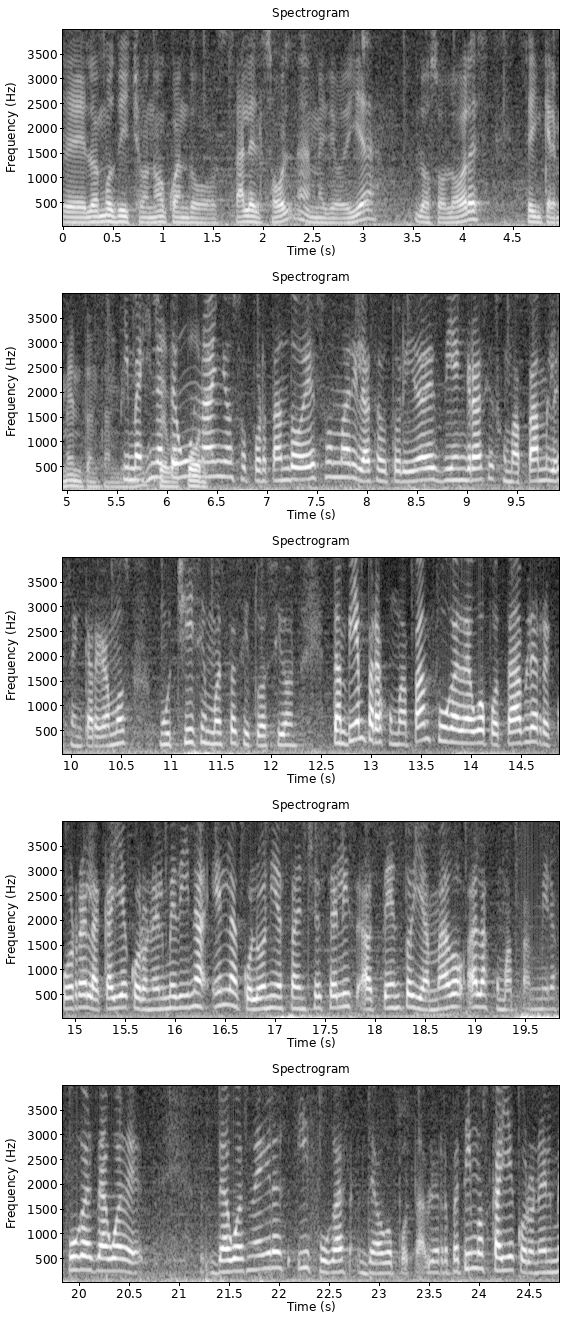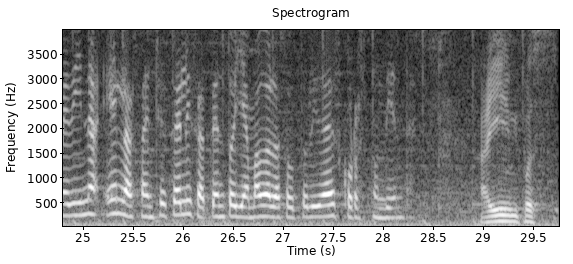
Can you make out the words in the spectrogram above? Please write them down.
eh, lo hemos dicho, ¿no? Cuando sale el sol a mediodía, los olores se incrementan también. Imagínate un año soportando eso, Omar, y las autoridades, bien, gracias, Jumapam, les encargamos muchísimo esta situación. También para Jumapam, fuga de agua potable, recorre la calle Coronel Medina en la colonia Sánchez Celis, atento llamado a la Jumapam. Mira, fugas de agua de de aguas negras y fugas de agua potable. Repetimos, calle Coronel Medina en la Sánchez Celis, atento llamado a las autoridades correspondientes ahí pues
